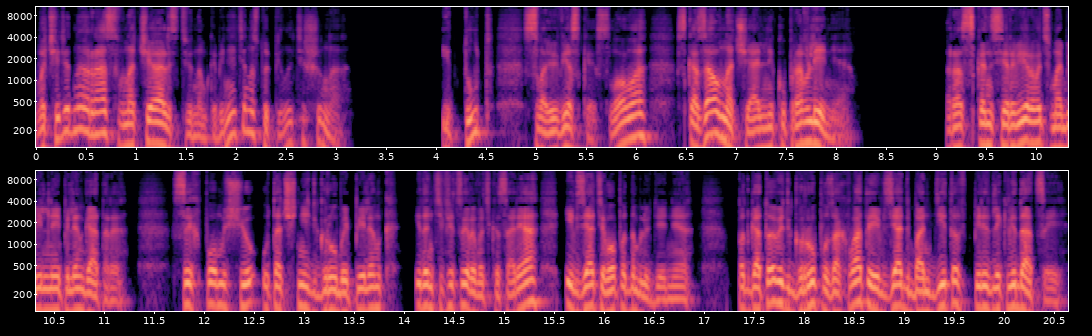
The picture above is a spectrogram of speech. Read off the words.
В очередной раз в начальственном кабинете наступила тишина. И тут свое веское слово сказал начальник управления. Расконсервировать мобильные пеленгаторы. С их помощью уточнить грубый пеленг, идентифицировать косаря и взять его под наблюдение. Подготовить группу захвата и взять бандитов перед ликвидацией.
